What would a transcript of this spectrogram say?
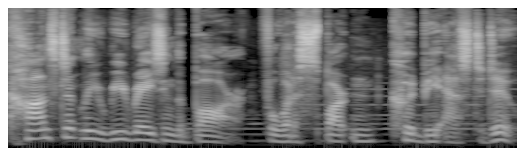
constantly re raising the bar for what a Spartan could be asked to do.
